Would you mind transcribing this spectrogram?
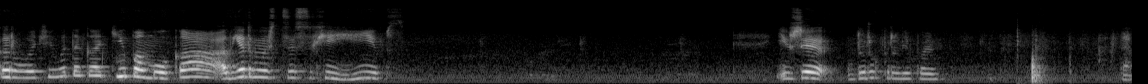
Коротше, ось така типа мука, але я думаю, що це сухий гіпс. І вже до рук приліпаємо. Так,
